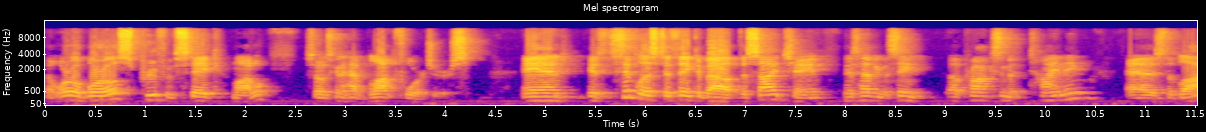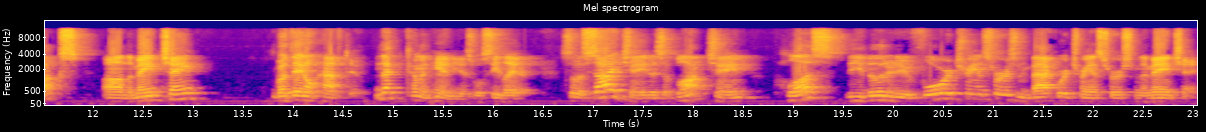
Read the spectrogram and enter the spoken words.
the Ouroboros proof of stake model. So it's going to have block forgers. And it's simplest to think about the side chain as having the same approximate timing as the blocks on the main chain, but they don't have to. And that can come in handy as we'll see later. So a side chain is a block chain plus the ability to do forward transfers and backward transfers from the main chain.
